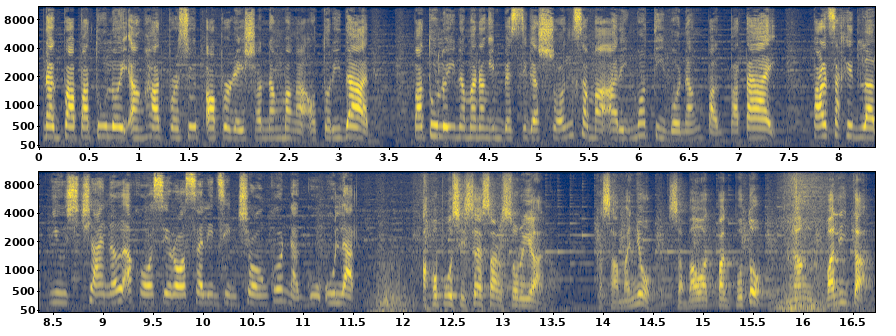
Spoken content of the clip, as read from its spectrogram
Nagpapatuloy ang hot pursuit operation ng mga otoridad. Patuloy naman ang investigasyon sa maaring motibo ng pagpatay. Para sa Kidlat News Channel, ako si Rosalyn Sinchonko, nag-uulat. Ako po si Cesar Soriano. Kasama nyo sa bawat pagputo ng balita.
